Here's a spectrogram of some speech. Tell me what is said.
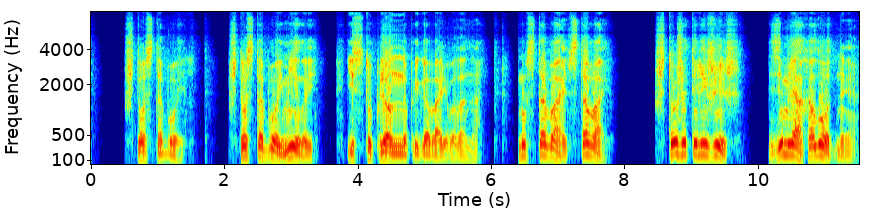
— Что с тобой? Что с тобой, милый? — иступленно приговаривала она. — Ну, вставай, вставай! Что же ты лежишь? Земля холодная.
